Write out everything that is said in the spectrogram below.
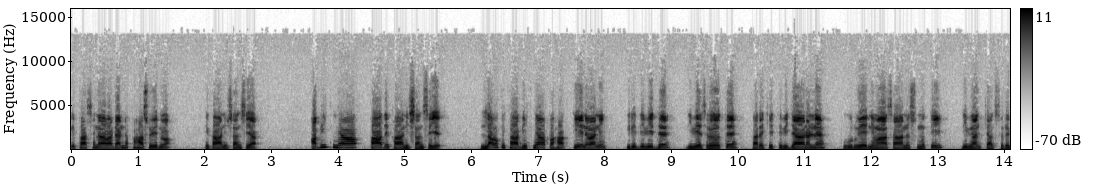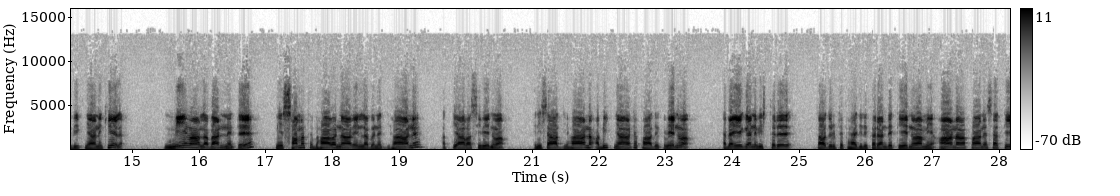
විපස්සනා වඩන්න පහසු වෙනවා. ඒක ආනිසංශයක්. අභිඥා පාදකානිසංශය. ලෞකික අභිඥා පහක් තියෙනවානේ. ඉරිදිවිද, දිව්‍ය ශ්‍රෝත, පරචිත්ත විචාරණ, పూర్වේ නිවාසාන ස්මෘති, දිව්‍යං චක්ෂුර විඥාන කියලා. මේවා ලබන්නට මේ සමත භාවනාවෙන් ලබන ධ්‍යාන අත්‍යවශ්‍ය වෙනවා. එනිසා ධ්‍යාන අභිඥාට පාදක වෙනවා. හැබැයි ඒ ගැන විස්තර තවදුරටත් පැහැදිලි කරන්න තියෙනවා මේ ආනාපාන සති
